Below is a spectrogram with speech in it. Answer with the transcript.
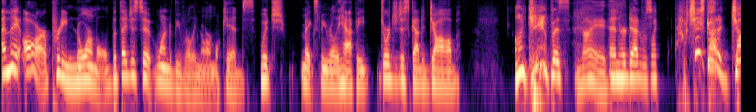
and they are pretty normal but they just didn't want to be really normal kids which makes me really happy. Georgia just got a job on campus, Nice. and her dad was like, She's got a job?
